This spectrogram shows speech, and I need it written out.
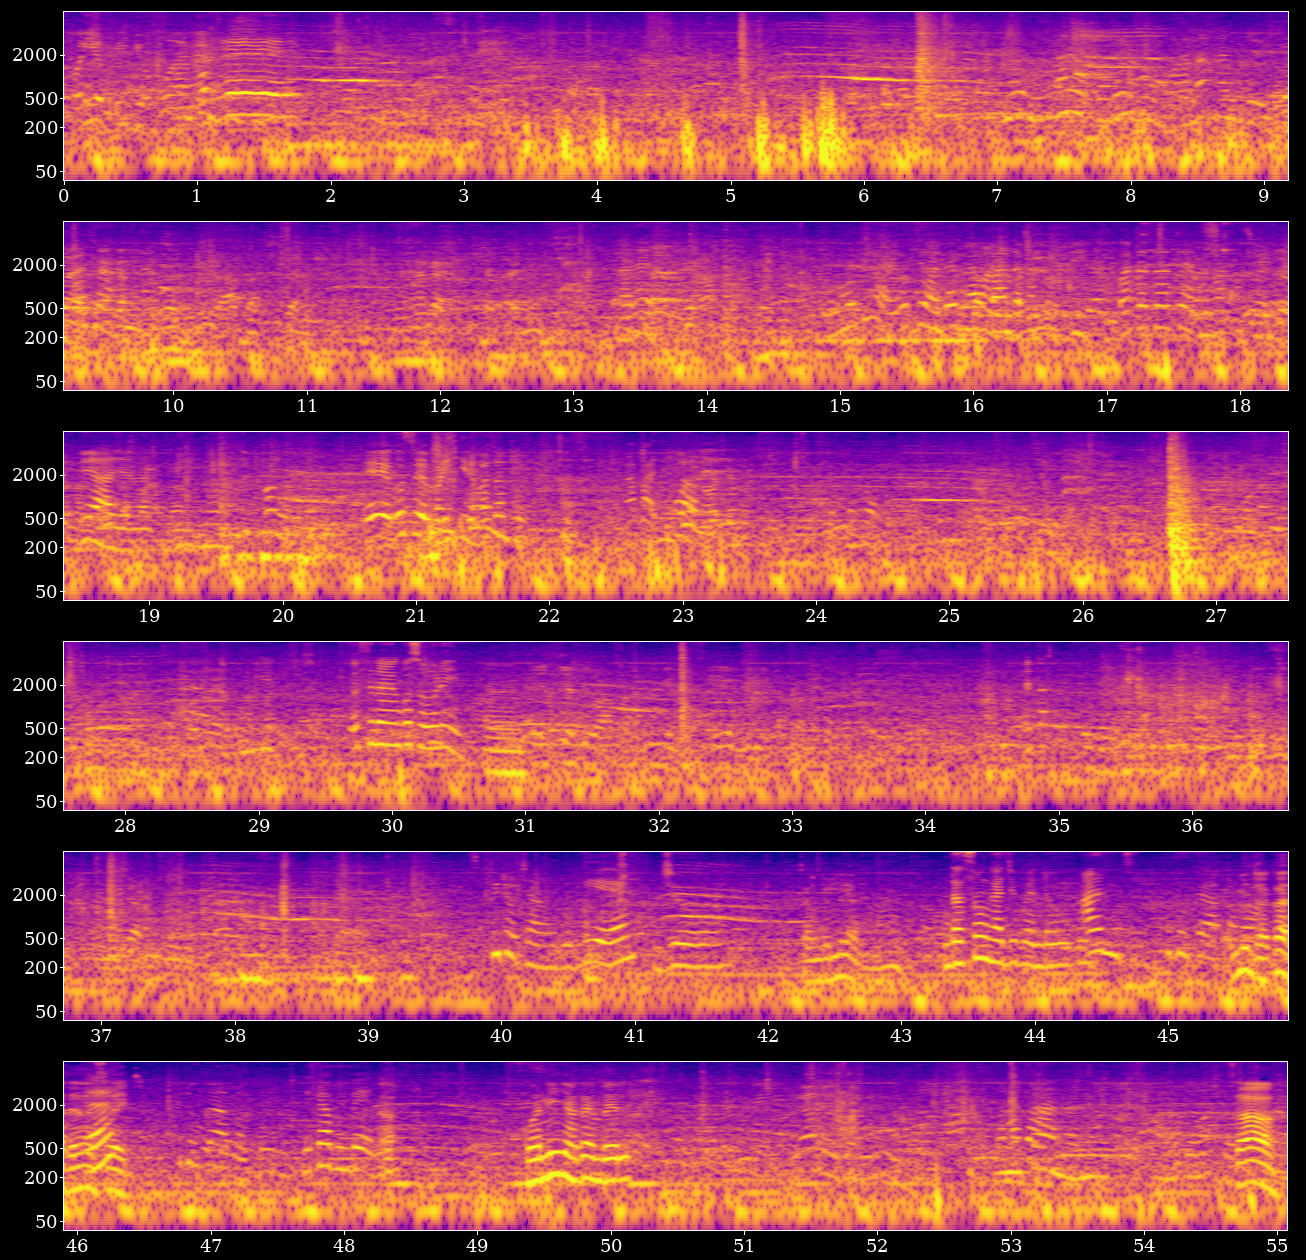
Como yo pillo, Juana. Eh, cosa de país que le pasa a tu. Huo kwenda spidi utangulie juu Tangulia. ndasongaji kwenda huku Mimi nitakaa the other side. Kutoka hapa. nikaa hapo mbele Kwa nini akae mbele? Sawa.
